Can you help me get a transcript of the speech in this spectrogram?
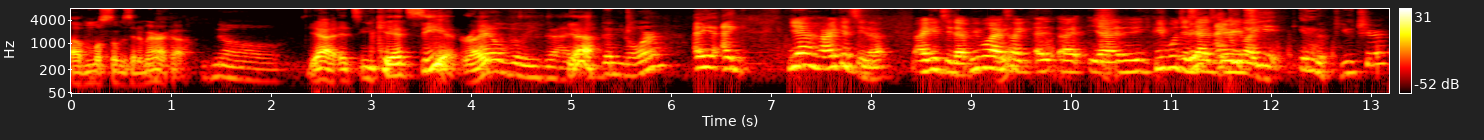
of Muslims in America. No, Yeah, it's you can't see it, right? I don't believe that. Yeah. the norm. I mean, I Yeah, I could see that. I could see that. People ask Yeah. like, I, I, yeah, people just ask I very like. see it in the future,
